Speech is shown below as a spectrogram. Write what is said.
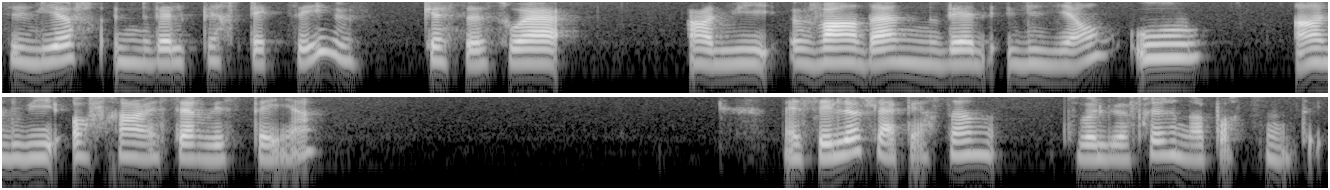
tu lui offres une nouvelle perspective, que ce soit en lui vendant une nouvelle vision ou en lui offrant un service payant, mais ben, c'est là que la personne, tu vas lui offrir une opportunité.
